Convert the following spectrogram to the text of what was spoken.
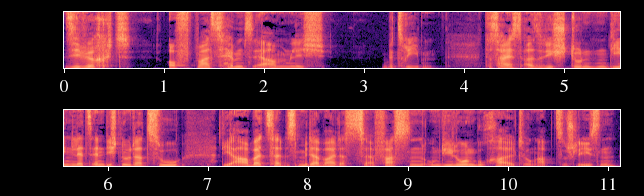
sie wird oftmals hemdsärmlich betrieben. Das heißt also, die Stunden dienen letztendlich nur dazu, die Arbeitszeit des Mitarbeiters zu erfassen, um die Lohnbuchhaltung abzuschließen.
